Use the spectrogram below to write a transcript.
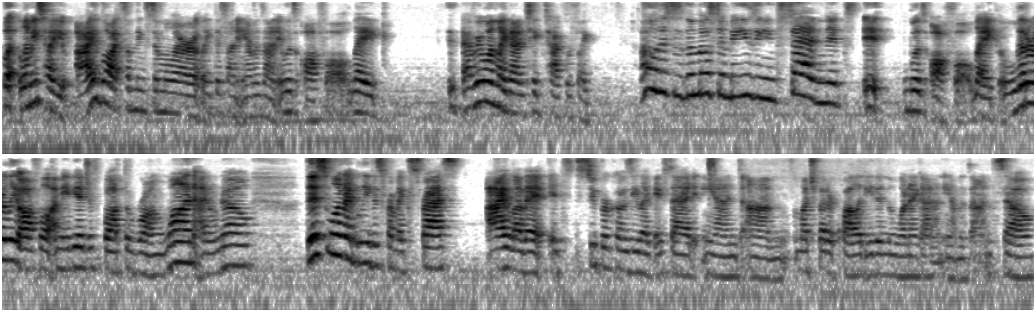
but let me tell you, I bought something similar like this on Amazon. It was awful. Like everyone like on TikTok was like, "Oh, this is the most amazing set," and it's it was awful. Like literally awful. Maybe I just bought the wrong one. I don't know. This one I believe is from Express. I love it. It's super cozy, like I said, and um, much better quality than the one I got on Amazon. So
